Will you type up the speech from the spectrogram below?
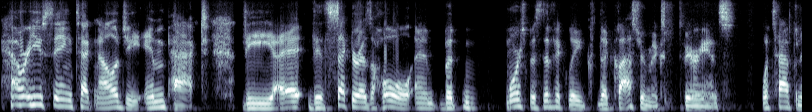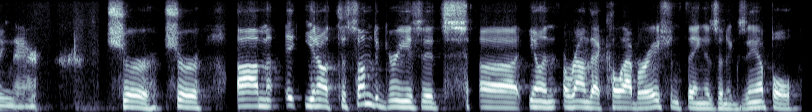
How are you seeing technology impact the uh, the sector as a whole, and but more specifically the classroom experience? What's happening there? Sure, sure. Um, it, you know, to some degrees, it's uh, you know, around that collaboration thing as an example.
